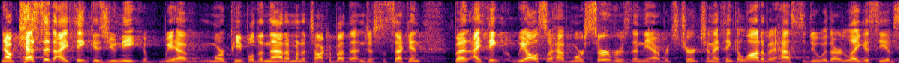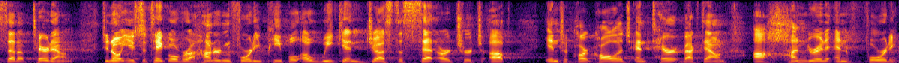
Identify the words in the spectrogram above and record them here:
Now, Kesed, I think, is unique. We have more people than that. I'm going to talk about that in just a second. But I think we also have more servers than the average church. And I think a lot of it has to do with our legacy of set up, tear down. Do you know it used to take over 140 people a weekend just to set our church up into Clark College and tear it back down? 140.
